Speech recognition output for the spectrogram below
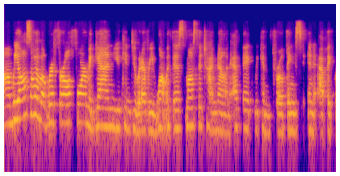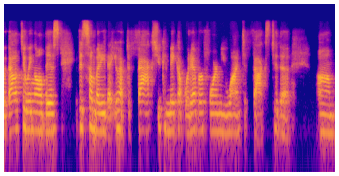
Um, we also have a referral form. Again, you can do whatever you want with this. Most of the time now in Epic, we can throw things in Epic without doing all this. If it's somebody that you have to fax, you can make up whatever form you want to fax to the um,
